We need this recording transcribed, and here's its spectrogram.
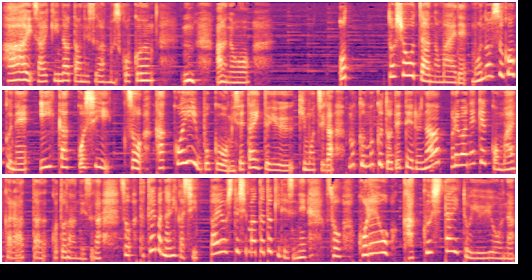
はい、最近だったんですが、息子くん、うん、あの、夫翔ちゃんの前でものすごくね、いいかっこしいそう、かっこいい僕を見せたいという気持ちがムクムクと出てるな。これはね、結構前からあったことなんですが、そう、例えば何か失敗をしてしまった時ですね、そう、これを隠したいというような、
